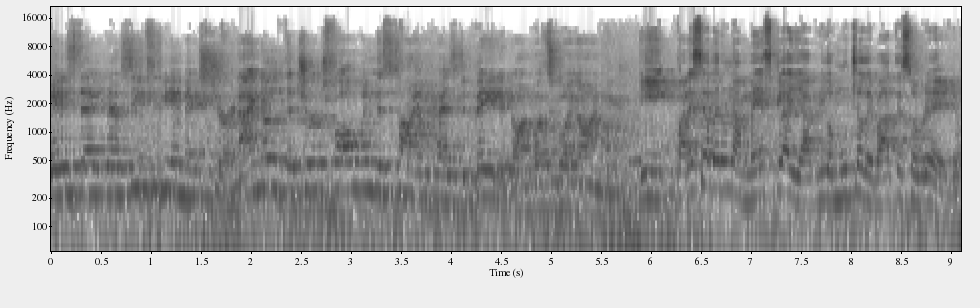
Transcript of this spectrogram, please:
is that there seems to be a mixture, and I know that the church following this time has debated on what's going on here. y parece haber una mezcla y ha habido mucho debate sobre ello.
